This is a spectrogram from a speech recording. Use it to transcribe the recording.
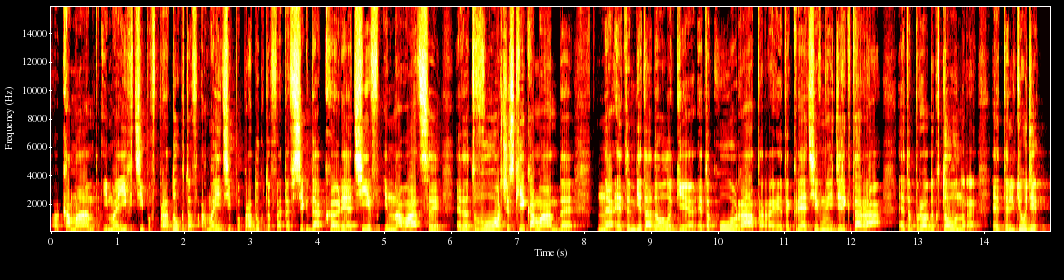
э, команд и моих типов продуктов, а мои типы продуктов это всегда креатив, инновации, это творческие команды, это методологи, это кураторы, это креативные директора, это продукт-оунеры, это люди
